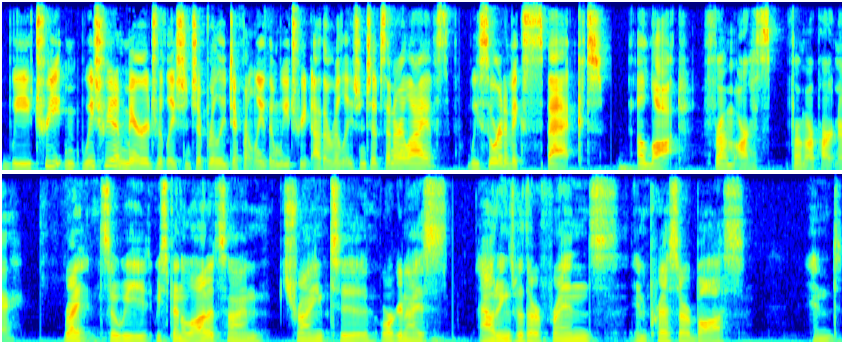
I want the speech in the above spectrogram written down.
we treat we treat a marriage relationship really differently than we treat other relationships in our lives. We sort of expect a lot from our from our partner. Right. So we we spend a lot of time trying to organize outings with our friends, impress our boss, and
